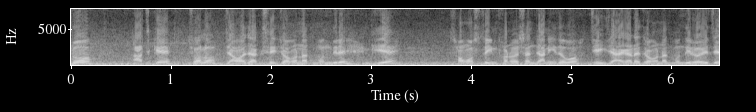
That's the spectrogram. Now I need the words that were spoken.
তো আজকে চলো, যাওয়া যাক সেই জগন্নাথ মন্দিরে গিয়ে সমস্ত ইনফরমেশন জানিয়ে দেবো। যেই জায়গাটা জগন্নাথ মন্দির হয়েছে,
